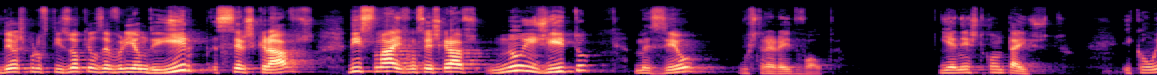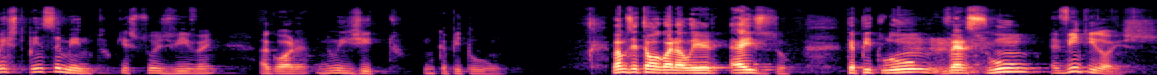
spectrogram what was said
Deus profetizou que eles haveriam de ir ser escravos. Disse mais: vão ser escravos no Egito, mas eu vos trarei de volta. E é neste contexto e com este pensamento que as pessoas vivem agora no Egito, no capítulo 1. Vamos então agora ler Êxodo, capítulo 1, verso 1 a 22.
